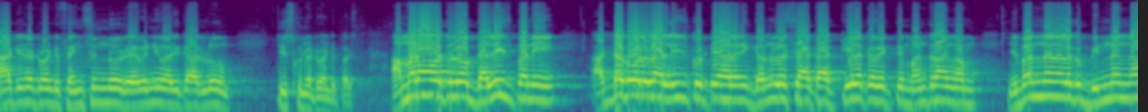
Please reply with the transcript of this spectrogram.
నాటినటువంటి ఫెన్సింగ్ను రెవెన్యూ అధికారులు తీసుకున్నటువంటి పరిస్థితి. అమరావతిలో గలీజ్ పని అడ్డగోలుగా లీజు కొట్టేయాలని గనుల శాఖ కీలక వ్యక్తి మంత్రాంగం నిబంధనలకు భిన్నంగా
